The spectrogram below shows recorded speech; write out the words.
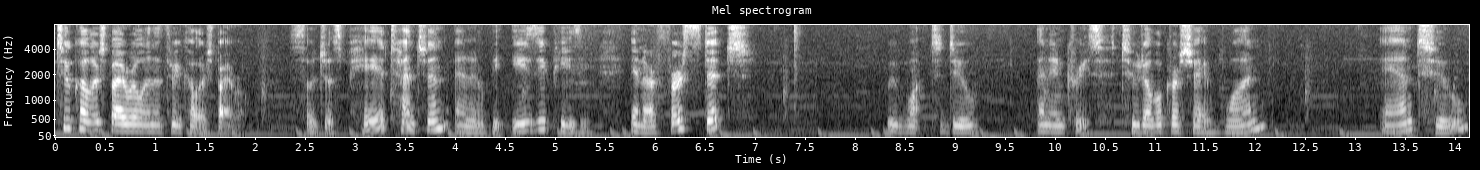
two color spiral and the three color spiral. So just pay attention and it'll be easy peasy. In our first stitch, we want to do an increase. Two double crochet, one and two.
